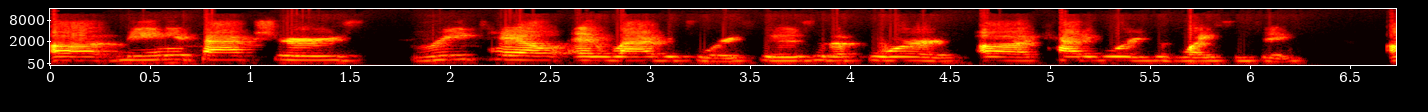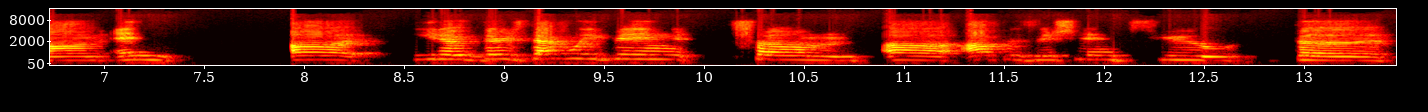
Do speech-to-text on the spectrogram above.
uh, manufacturers, retail, and laboratory. So those are the four uh, categories of licensing. Um, and uh, you know, there's definitely been some uh, opposition to the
